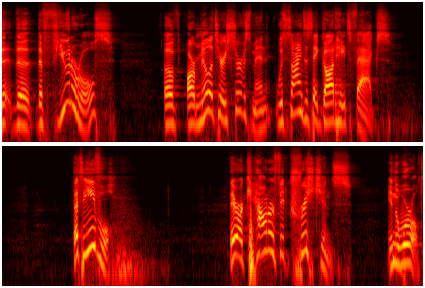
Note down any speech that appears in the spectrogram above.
the, the, the funerals of our military servicemen with signs that say, God hates fags. That's evil. There are counterfeit Christians in the world.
